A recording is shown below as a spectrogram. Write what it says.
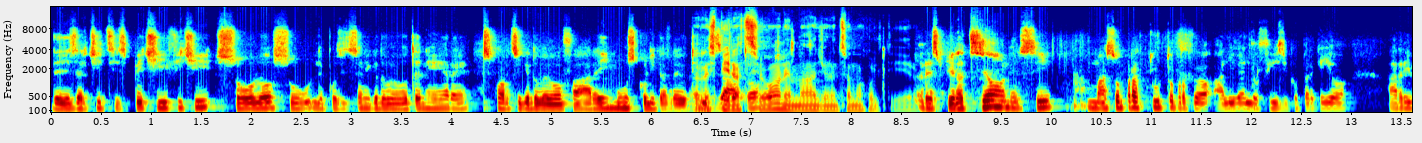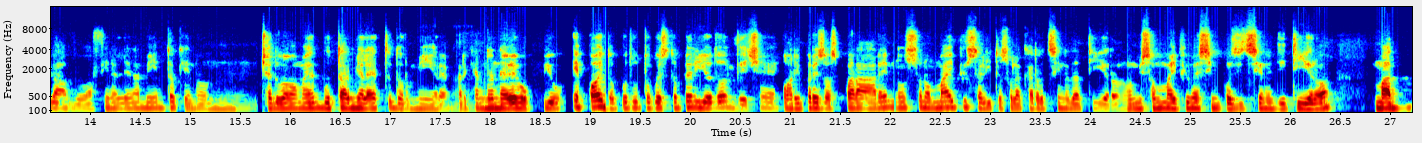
degli esercizi specifici solo sulle posizioni che dovevo tenere, sforzi che dovevo fare, i muscoli che avrei utilizzato. Respirazione, immagino, insomma, col tiro. Respirazione, sì, ma soprattutto proprio a livello fisico, perché io arrivavo a fine allenamento che non, cioè dovevo buttarmi a letto e dormire ah. perché non ne avevo più. E poi dopo tutto questo periodo invece ho ripreso a sparare, non sono mai più salito sulla carrozzina da tiro, non mi sono mai più messo in posizione di tiro ma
